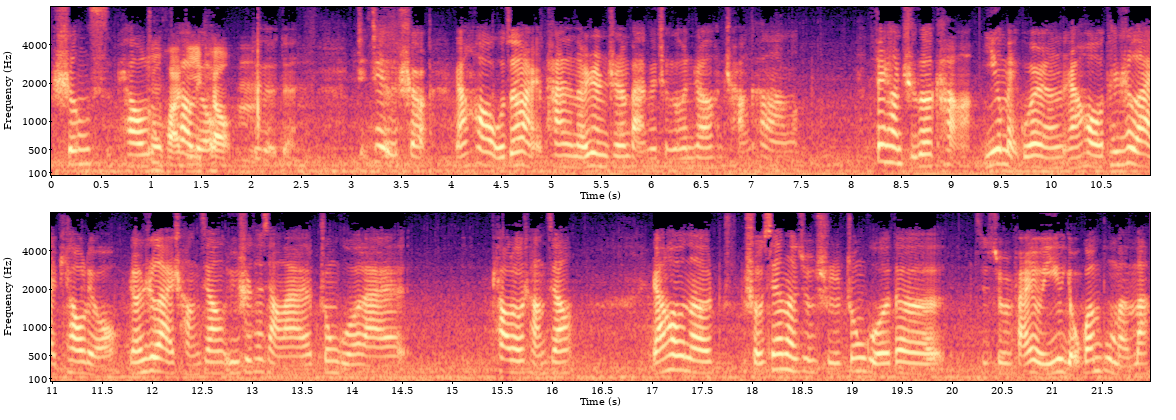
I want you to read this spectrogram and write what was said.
生死漂中华漂流，第一漂，嗯对对对，这这个事儿。然后我昨天晚上也趴在那认真把那整个文章很长看完了。非常值得看啊！一个美国人，然后他热爱漂流，然后热爱长江，于是他想来中国来漂流长江。然后呢，首先呢，就是中国的，就就是反正有一个有关部门吧，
